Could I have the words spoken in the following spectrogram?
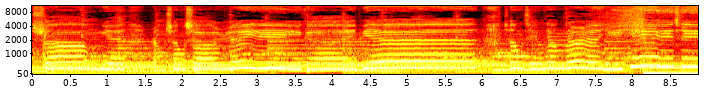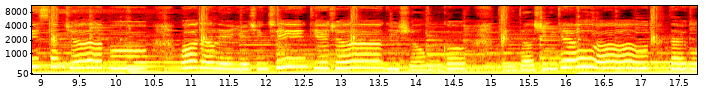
双眼，让想象任意改变。场景两个人一起散着步，我的脸也轻轻贴着你胸口，听到心跳在乎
